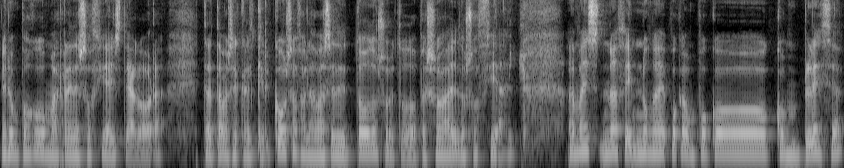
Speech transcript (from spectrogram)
era un pouco como as redes sociais de agora. Tratábase calquer cousa, falábase de todo, sobre todo o personal, do social. Ademais, nace nunha época un pouco complexa,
